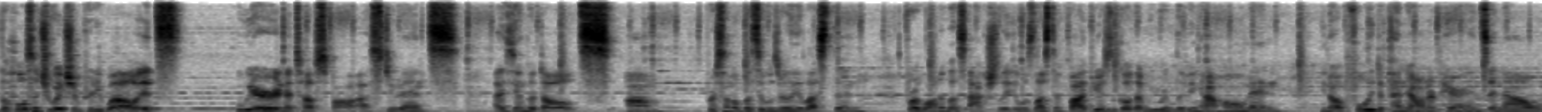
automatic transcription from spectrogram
the whole situation pretty well. It's we're in a tough spot as students, as young adults. Um, for some of us, it was really less than for a lot of us actually it was less than five years ago that we were living at home and you know fully dependent on our parents and now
